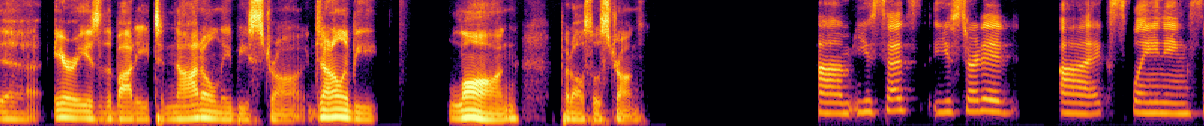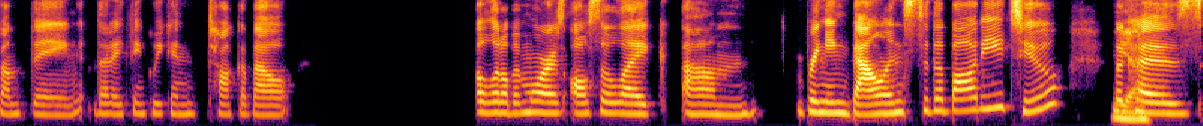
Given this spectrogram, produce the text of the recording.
uh, areas of the body to not only be strong, not only be long, but also strong. Um, you said you started uh, explaining something that I think we can talk about a little bit more is also like um, bringing balance to the body too, because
